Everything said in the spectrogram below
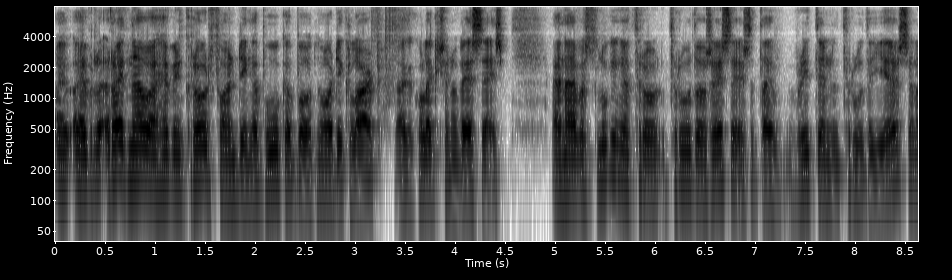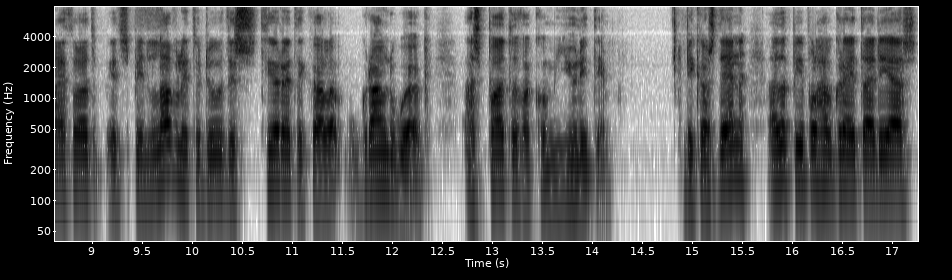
I, I, right now I have been crowdfunding a book about Nordic LARP, like a collection of essays, and I was looking at through, through those essays that I've written through the years, and I thought it's been lovely to do this theoretical groundwork as part of a community, because then other people have great ideas,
